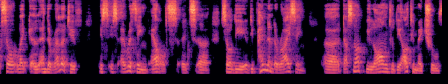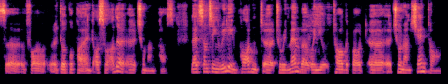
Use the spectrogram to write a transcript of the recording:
so like uh, and the relative is is everything else it's uh, so the dependent arising uh, does not belong to the ultimate truth uh, for uh, Dolpopa and also other uh, Chonangpas. That's something really important uh, to remember when you talk about uh, Chonang Shentong.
